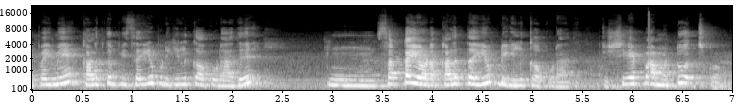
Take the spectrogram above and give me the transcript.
எப்பயுமே கழுத்து பீஸையும் இப்படி இழுக்கக்கூடாது சட்டையோட கழுத்தையும் இப்படி இழுக்கக்கூடாது இப்படி ஷேப்பாக மட்டும் வச்சுக்கோங்க.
